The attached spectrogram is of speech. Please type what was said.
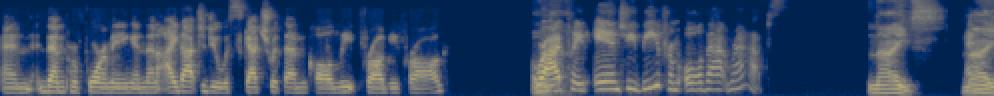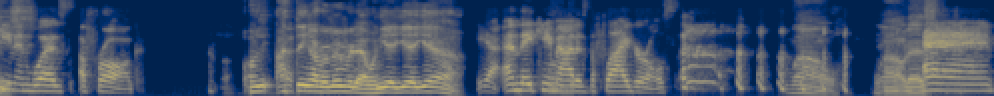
and them performing. And then I got to do a sketch with them called Leapfroggy Frog, oh, where yeah. I played Angie B from All That Raps. Nice. And nice. Kenan was a frog. Oh, I think I remember that one. Yeah, yeah, yeah. Yeah, and they came oh. out as the Fly Girls. wow, wow, that's and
